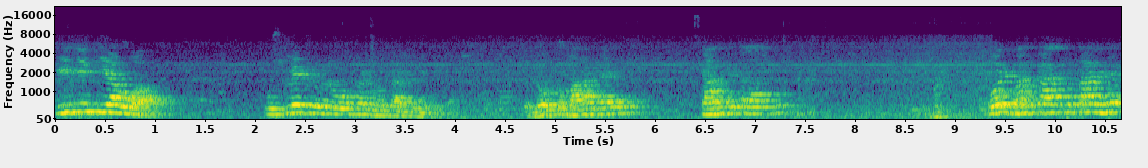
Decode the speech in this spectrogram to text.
पीजी किया हुआ, उसमें भी उन लोगों का रोज़गार नहीं मिला तो लोग तो बाहर गए काम के तलाश में। कोई ढंग का अस्पताल है?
